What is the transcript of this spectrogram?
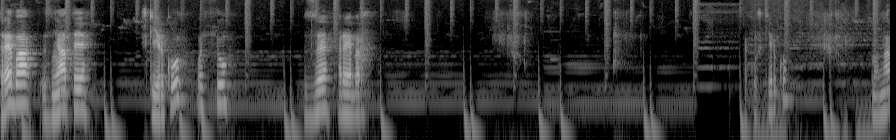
треба зняти шкірку ось цю з ребер. Таку шкірку. Вона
